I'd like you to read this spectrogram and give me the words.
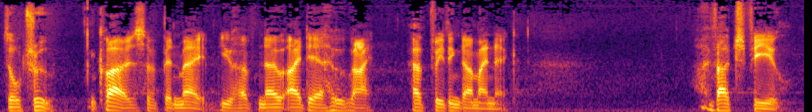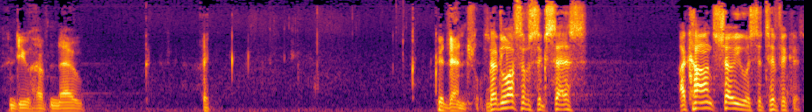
It's all true. Inquiries have been made. You have no idea who I have breathing down my neck. I vouched for you, and you have no uh, credentials. But lots of success. I can't show you a certificate.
